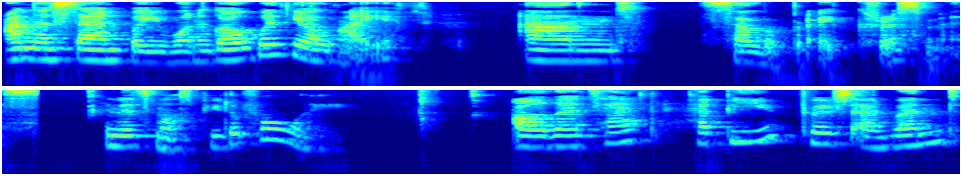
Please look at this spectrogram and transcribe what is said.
Understand where you want to go with your life. And celebrate Christmas in its most beautiful way. All that said, happy first Advent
